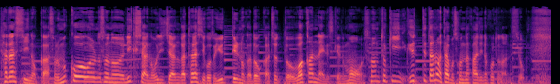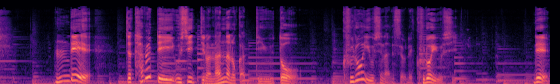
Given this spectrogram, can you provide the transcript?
正しいのかその向こうのそのリクシャーのおじちゃんが正しいことを言ってるのかどうかちょっと分かんないですけどもその時言ってたのは多分そんな感じのことなんですよ。んでじゃあ食べていい牛っていうのは何なのかっていうと黒い牛なんですよね。黒い牛。で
